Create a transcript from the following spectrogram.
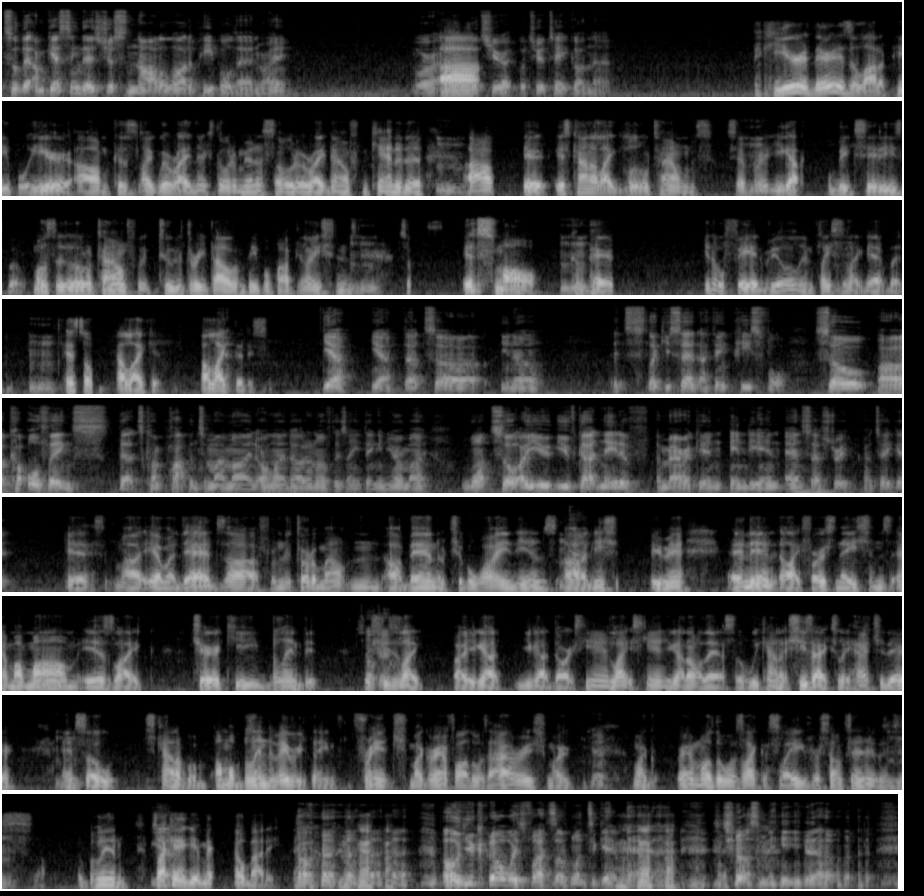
so the, I'm guessing there's just not a lot of people then, right? Or Uh, what's your what's your take on that? Here, there is a lot of people here, um, because like we're right next door to Minnesota, right down from Canada. hmm Uh, it, it's kind of like little towns separate. You got a couple big cities, but most of the little towns with two to three thousand people populations. hmm It's small hmm compared, you know, Fayetteville and places Mhm. like that. But hmm it's okay. I like it. I like that it's. Yeah, yeah, that's uh, you know, it's like you said. I think peaceful. So uh, a couple of things that's come pop into my mind, Rolando. I don't know if there's anything in your mind. One, so are you? You've got Native American Indian ancestry. I take it. Yes, my yeah, my dad's uh from the Turtle Mountain uh, band of Chippewa Indians, uh, Nisha, man, and then uh, like First Nations, and my mom is like Cherokee blended, so Okay. she's like, uh, you got you got dark skin, light skin, you got all that, so we kind of she's actually Hatchet there, and Mhm. so it's kind of a I'm a blend of everything. French, my grandfather was Irish, my Okay. My grandmother was like a slave or something. It was Mhm. just a blend. So I can't get mad at nobody. Oh. oh, you could always find someone to get mad at. Trust me, you know.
